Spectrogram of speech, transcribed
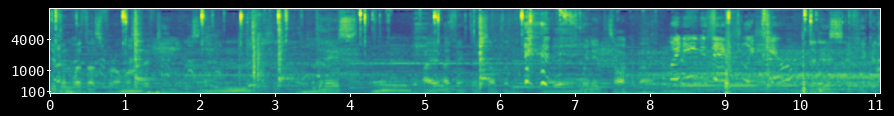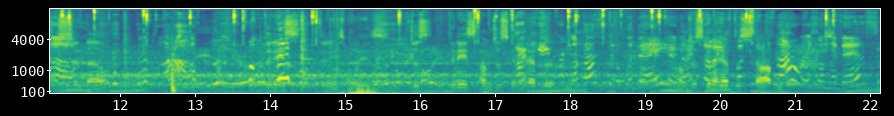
You've been with us for almost 15 years now. Denise, I, I think there's something we need to talk about. My name is actually Cheryl. Denise, if you could just Oh. sit ah. down. Denise, Denise, please. Just. Denise, I'm just gonna I have came to. from the hospital and I'm I just saw gonna you have to put stop some you. flowers on my desk.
